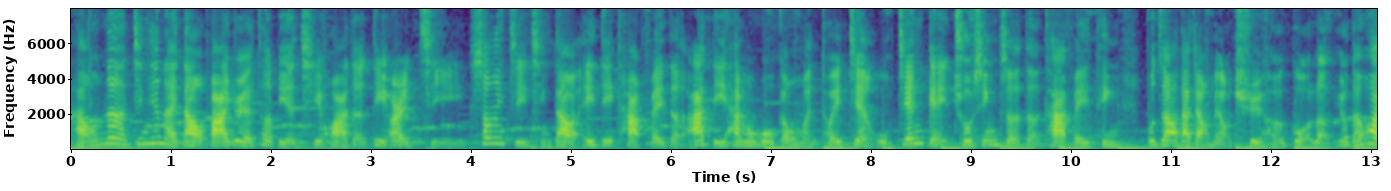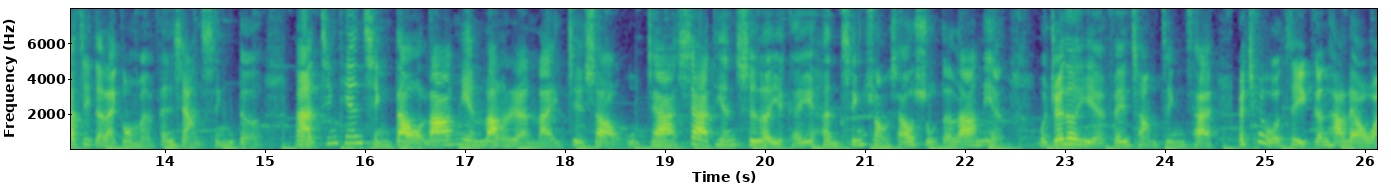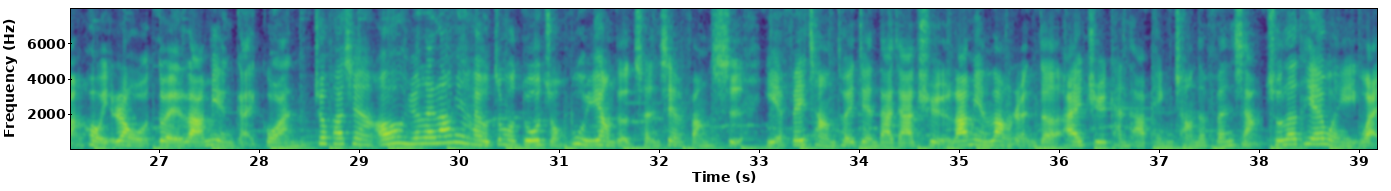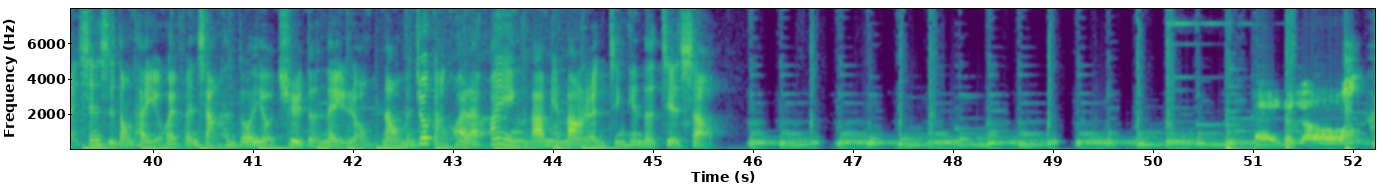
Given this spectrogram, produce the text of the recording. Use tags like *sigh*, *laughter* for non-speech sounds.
好，那今天来到八月特别企划的第二集。上一集请到 AD 咖啡的阿迪和木木跟我们推荐五间给初心者的咖啡厅，不知道大家有没有去喝过了？有的话记得来跟我们分享心得。那今天请到拉面浪人来介绍五家夏天吃了也可以很清爽消暑的拉面。我觉得也非常精彩，而且我自己跟他聊完后，也让我对拉面改观，就发现哦，原来拉面还有这么多种不一样的呈现方式，也非常推荐大家去拉面浪人的 IG 看他平常的分享，除了贴文以外，现实动态也会分享很多有趣的内容。那我们就赶快来欢迎拉面浪人今天的介绍。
